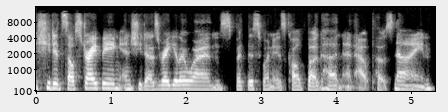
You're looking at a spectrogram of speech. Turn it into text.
She did self striping and she does regular ones, but this one is called Bug Hunt at Outpost 9.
